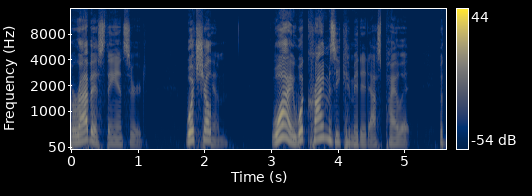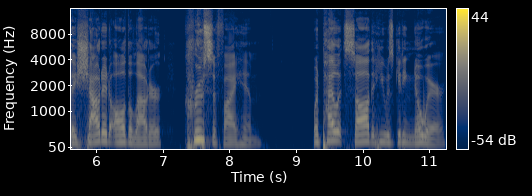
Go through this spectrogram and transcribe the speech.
Barabbas, they answered. What shall him? Why? What crime has he committed? asked Pilate. But they shouted all the louder, Crucify him. When Pilate saw that he was getting nowhere,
